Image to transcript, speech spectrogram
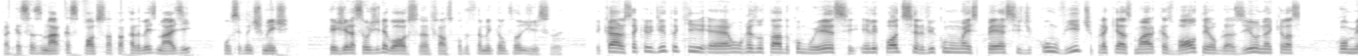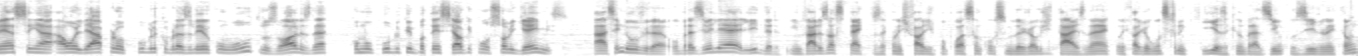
para que essas marcas possam atuar cada vez mais e, consequentemente, ter geração de negócio, né? Afinal das contas, também estamos falando disso, né? E, cara, você acredita que é, um resultado como esse, ele pode servir como uma espécie de convite para que as marcas voltem ao Brasil, né? Que elas comecem a, a olhar para o público brasileiro com outros olhos, né? Como um público em potencial que consome games? Ah, sem dúvida. O Brasil ele é líder em vários aspectos, né? Quando a gente fala de população consumidora de jogos digitais, né? Quando a gente fala de algumas franquias aqui no Brasil, inclusive, né? Então,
